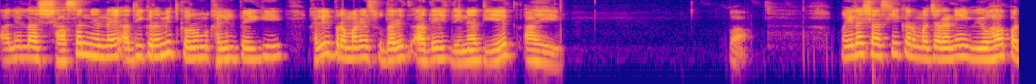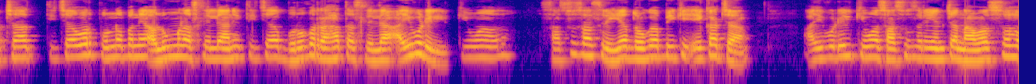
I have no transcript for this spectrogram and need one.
आलेला शासन निर्णय अधिक्रमित करून खालीलपैकी खालीलप्रमाणे सुधारित आदेश देण्यात येत आहे. महिला शासकीय कर्मचाऱ्याने विवाहापश्चात तिच्यावर पूर्णपणे अवलंबून असलेल्या आणि तिच्या बरोबर राहत असलेल्या आईवडील किंवा सासू सासरे या दोघांपैकी एकाच्या आईवडील किंवा सासू सासरे यांच्या नावासह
